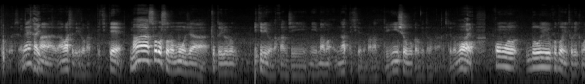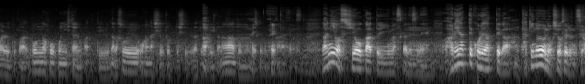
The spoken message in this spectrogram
てことですよね、はいまあ合わせて広がってきてまあそろそろもうじゃあちょっといろいろできるような感じに、まあまあ、なってきてるのかなっていう印象を僕は受けたわけなんですけども、はい今後どういうことに取り組まれるとかどんな方向に行きたいのかっていうなんかそういうお話をちょっとしていただければいいかなと思うんはい、ですけども、ありがとうございます。何をしようかと言いますかですね、あれやってこれやってが滝のように押し寄せるんですよ。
